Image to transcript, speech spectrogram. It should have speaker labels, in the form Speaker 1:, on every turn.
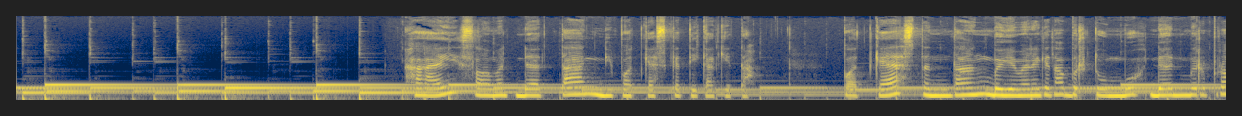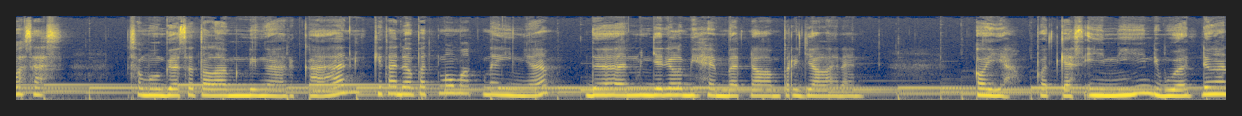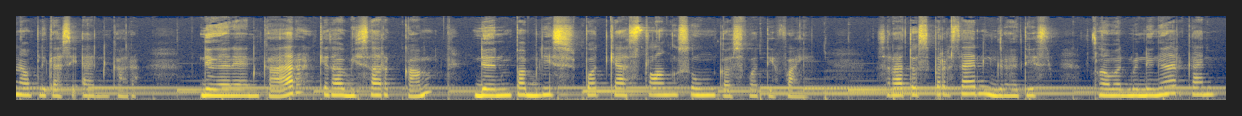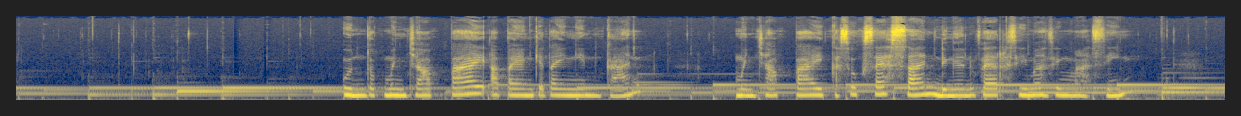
Speaker 1: Hai, selamat datang di podcast Ketika Kita. Podcast tentang bagaimana kita bertumbuh dan berproses. Semoga setelah mendengarkan, kita dapat memaknainya dan menjadi lebih hebat dalam perjalanan. Oh iya, podcast ini dibuat dengan aplikasi Anchor. Dengan Anchor, kita bisa rekam dan publish podcast langsung ke Spotify. 100% gratis. Selamat mendengarkan. Untuk mencapai apa yang kita inginkan, mencapai kesuksesan dengan versi masing-masing,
